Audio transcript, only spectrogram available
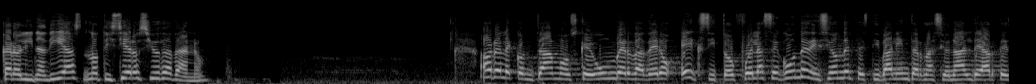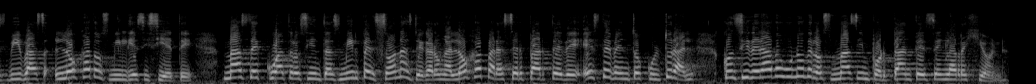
Carolina Díaz, Noticiero Ciudadano. Ahora le contamos que un verdadero éxito fue la segunda edición del Festival Internacional de Artes Vivas Loja 2017. Más de 400 mil personas llegaron a Loja para ser parte de este evento cultural, considerado uno de los más importantes en la región.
